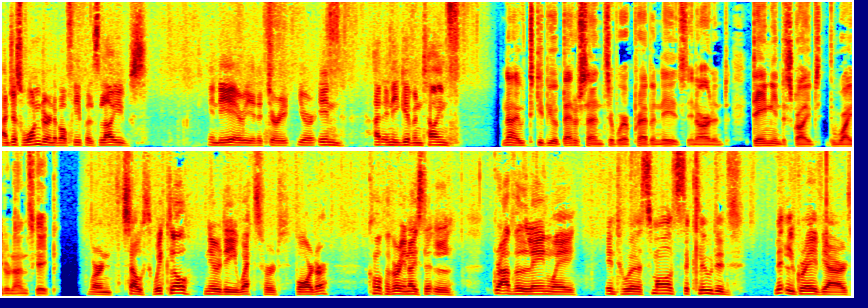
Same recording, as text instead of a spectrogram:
and just wondering about people's lives in the area that you're you're in at any given time. Now, to give you a better sense of where Preban is in Ireland, Damian describes the wider landscape. We're in South Wicklow, near the Wexford border. Come up a very nice little gravel laneway into a small, secluded little graveyard,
